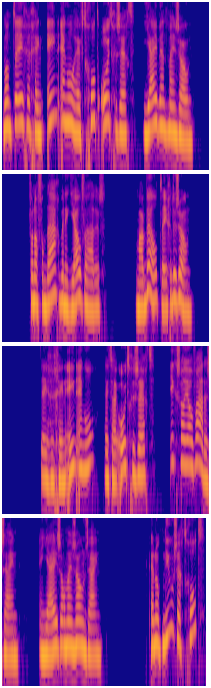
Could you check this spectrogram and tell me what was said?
Want tegen geen één engel heeft God ooit gezegd: Jij bent mijn zoon. Vanaf vandaag ben ik jouw vader maar wel tegen de zoon. Tegen geen één engel heeft hij ooit gezegd: Ik zal jouw vader zijn en jij zal mijn zoon zijn. En opnieuw zegt God,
